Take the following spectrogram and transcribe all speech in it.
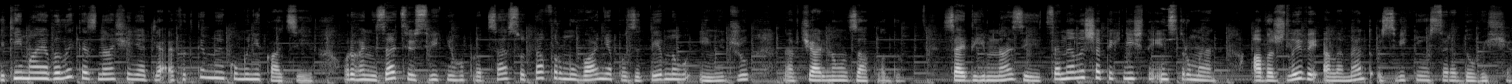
який має велике значення для ефективної комунікації, організації освітнього процесу та формування позитивного іміджу навчального закладу. Сайт гімназії це не лише технічний інструмент, а важливий елемент освітнього середовища,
